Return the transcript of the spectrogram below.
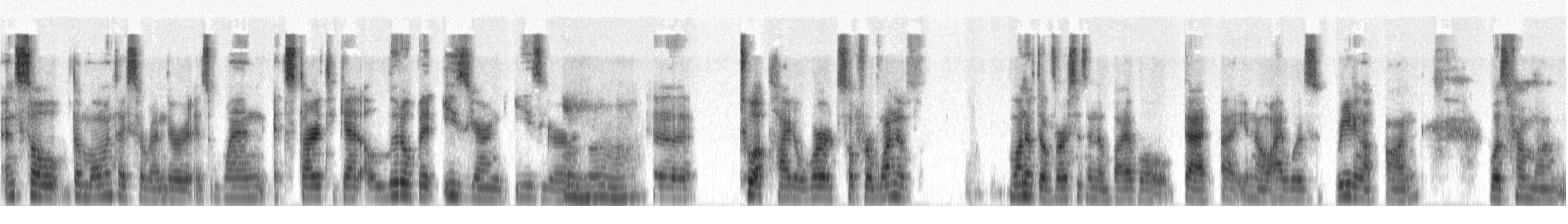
and so the moment I surrender is when it started to get a little bit easier and easier mm-hmm. to to apply the word. So for one of one of the verses in the Bible that uh, you know I was reading on was from um,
